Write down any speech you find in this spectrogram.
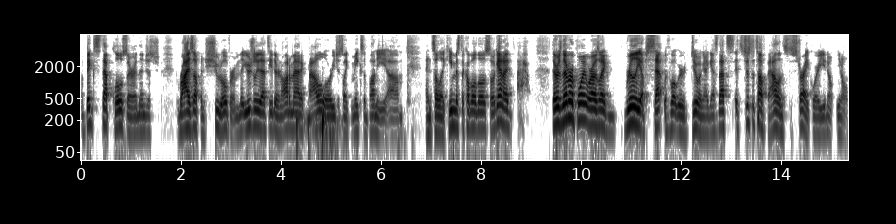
a big step closer, and then just rise up and shoot over him. That usually that's either an automatic foul or he just like makes a bunny. Um, and so like he missed a couple of those. So again, I there was never a point where I was like really upset with what we were doing. I guess that's it's just a tough balance to strike where you don't you know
